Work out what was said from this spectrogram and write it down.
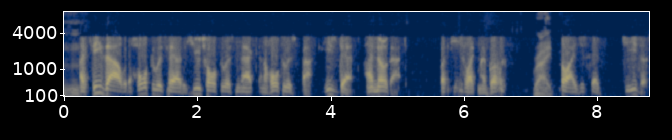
Mhm. I see Zau with a hole through his head, a huge hole through his neck, and a hole through his back. He's dead. I know that, but he's like my brother. Right. So I just said, Jesus,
